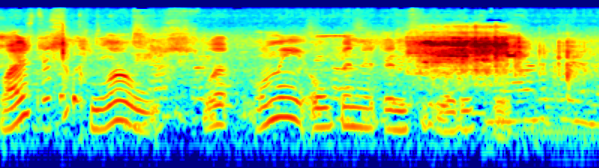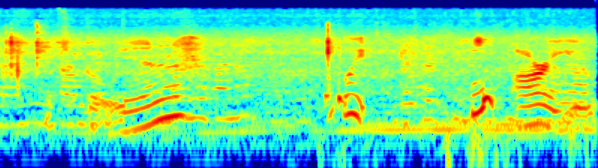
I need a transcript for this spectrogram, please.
why is this closed? Let Let me open it and see what it is. Let's go in. Wait, Who are you?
